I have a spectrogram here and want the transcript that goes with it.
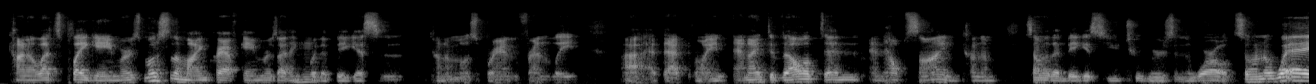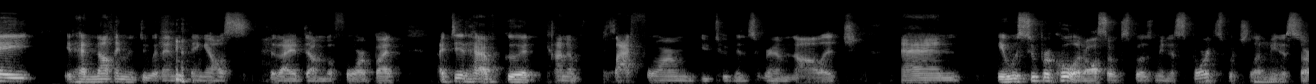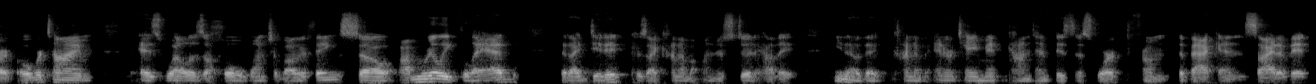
kind of let's play gamers. Most of the Minecraft gamers, I think, mm-hmm. were the biggest and kind of most brand friendly uh, at that point. And I developed and and helped sign kind of some of the biggest YouTubers in the world. So in a way, it had nothing to do with anything else that I had done before, but I did have good kind of platform YouTube, Instagram knowledge, and it was super cool. It also exposed me to sports, which led mm-hmm. me to start overtime, as well as a whole bunch of other things. So I'm really glad that I did it because I kind of understood how they you know the kind of entertainment content business worked from the back end side of it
